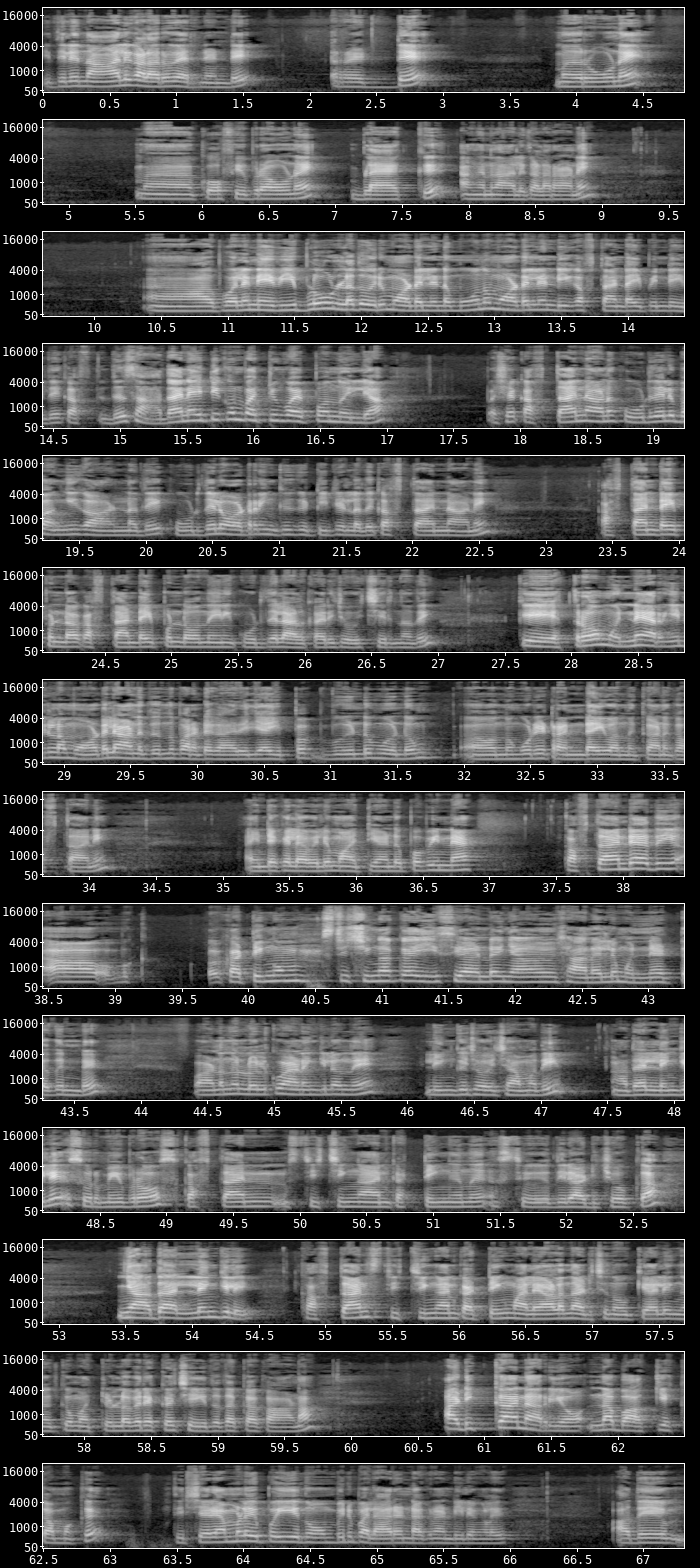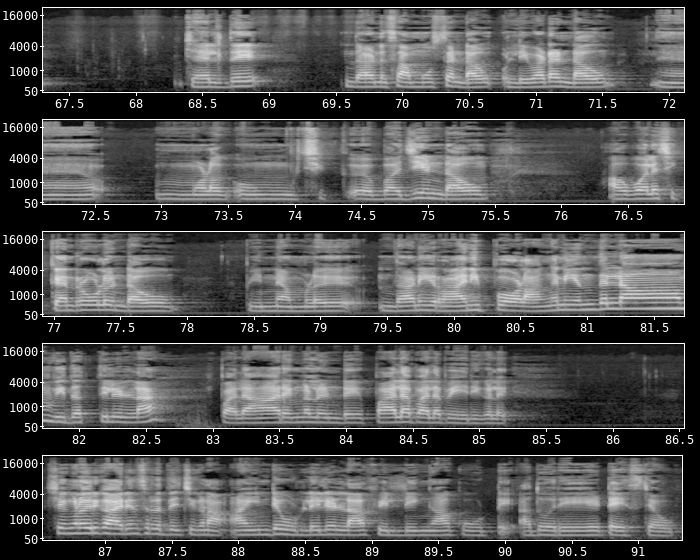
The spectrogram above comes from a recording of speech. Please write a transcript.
ഇതിൽ നാല് കളർ വരുന്നുണ്ട്. Red maroon coffee brown black അങ്ങനെ നാല് കളറാണ് അതുപോലെ നെവി ബ്ലൂ ഉള്ളത് ഒരു മോഡലുണ്ട് മൂന്ന് മോഡലുണ്ട് ഈ കഫ്താൻ ടൈപ്പിന്റെ ഇത് കഫ് ഇത് ഐറ്റിക്കും പറ്റും കുഴപ്പമൊന്നുമില്ല. പക്ഷേ കഫ്താനാണ് കൂടുതൽ ഭംഗി കാണുന്നത്. കൂടുതൽ ഓർഡർ എനിക്ക് കിട്ടിയിട്ടുള്ളത് കഫ്താനാണ് കഫ്താൻ ടൈപ്പ് ഉണ്ടോ? കഫ്താൻ ടൈപ്പ് ഉണ്ടോ എന്ന് എനിക്ക് കൂടുതൽ ആൾക്കാർ ചോദിച്ചിരുന്നത്. എത്രയോ മുന്നേ ഇറങ്ങിയിട്ടുള്ള മോഡലാണിതെന്ന് പറഞ്ഞിട്ട് കാര്യമില്ല. ഇപ്പം വീണ്ടും വീണ്ടും ഒന്നും കൂടി ട്രെൻഡായി വന്നിക്കാണ് കഫ്താൻ അതിന്റെയൊക്കെ ലെവൽ മാറ്റിയാണ്ട്. ഇപ്പോൾ പിന്നെ കഫ്താന്റെ അത് കട്ടിങ്ങും സ്റ്റിച്ചിങ്ങൊക്കെ ഈസി ആയതുകൊണ്ട് ഞാൻ ചാനലിൽ മുന്നേ ഇട്ടതുണ്ട്. വേണമെന്നുള്ളവർക്ക് വേണമെങ്കിലൊന്ന് ലിങ്ക് ചോദിച്ചാൽ മതി. അതല്ലെങ്കിൽ Surmi bros kaftan stitching and cutting എന്ന് ഇതിൽ അടിച്ചു നോക്കുക. ഇനി അതല്ലെങ്കിൽ kaftan stitching and cutting Malayalam എന്ന് അടിച്ച് നോക്കിയാൽ നിങ്ങൾക്ക് മറ്റുള്ളവരൊക്കെ ചെയ്തതൊക്കെ കാണാം. അടിക്കാൻ അറിയോ? എന്നാൽ ബാക്കിയൊക്കെ നമുക്ക് തിരിച്ചറിയാം. നമ്മളിപ്പോൾ ഈ നോമ്പിന് പലഹാരം ഉണ്ടാക്കണുണ്ടെങ്കിൽ ഞങ്ങൾ അത് ചിലത് എന്താണ് സമൂസ ഉണ്ടാവും ഉള്ളിവട ഉണ്ടാവും മുളക് ബജി ഉണ്ടാവും അതുപോലെ ചിക്കൻ റോൾ ഉണ്ടാവും. പിന്നെ നമ്മൾ എന്താണ് ഈ റാനിപ്പോള അങ്ങനെ എന്തെല്ലാം വിധത്തിലുള്ള പലഹാരങ്ങളുണ്ട് പല പല പേരുകൾ പക്ഷെ നിങ്ങളൊരു കാര്യം ശ്രദ്ധിച്ചിക്കണം അതിന്റെ ഉള്ളിലുള്ള ആ ഫില്ലിങ് ആ കൂട്ട് അത് ഒരേ ടേസ്റ്റ് ആവും.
